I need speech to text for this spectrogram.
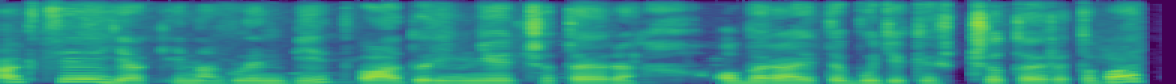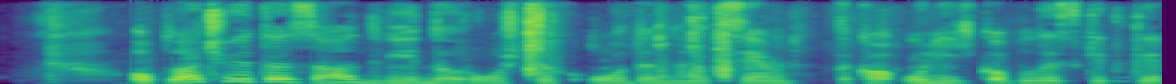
акція, як і на Glenbee, 2 дорівнює 4. Обирайте будь-яких 4 товари. Оплачуєте за дві дорожчих одиниці. Така олійка блискітки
